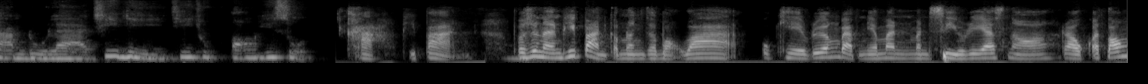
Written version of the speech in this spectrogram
การดูแลที่ดีที่ถูกต้องที่สุดค่ะพี่ป่าน เพราะฉะนั้นพี่ป่านกำลังจะบอกว่า โอเค เรื่องแบบนี้มันมันซีเรียสเนาะเราก็ต้อง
